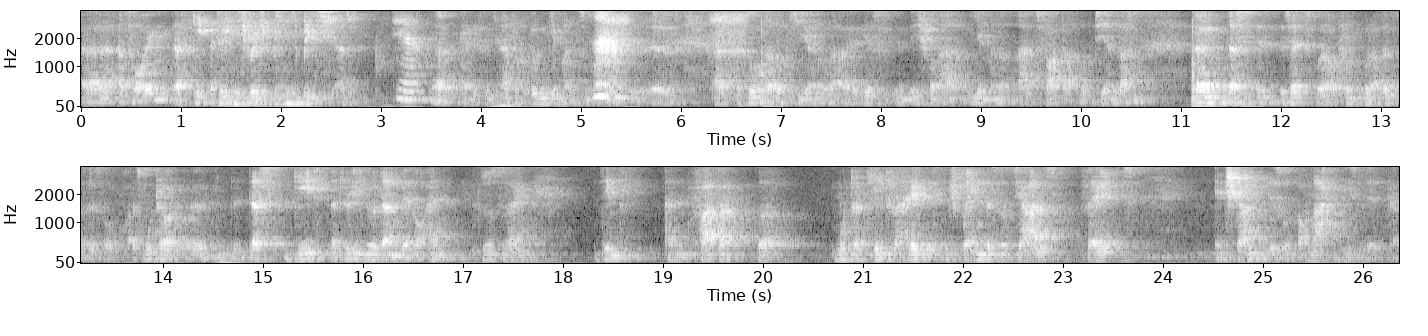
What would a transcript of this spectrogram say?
äh, erzeugen. Das geht natürlich nicht völlig beliebig. Also Ja. ja, kann jetzt nicht einfach irgendjemanden zum Beispiel äh, als Person adoptieren oder jetzt nicht von einem, jemandem als Vater adoptieren lassen. Ähm, das setzt oder, auch von, oder als, als auch als Mutter, äh, das geht natürlich nur dann, wenn auch ein sozusagen dem ein Vater- oder Mutter-Kind-Verhältnis entsprechendes soziales Verhältnis entstanden ist und auch nachgewiesen werden kann.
